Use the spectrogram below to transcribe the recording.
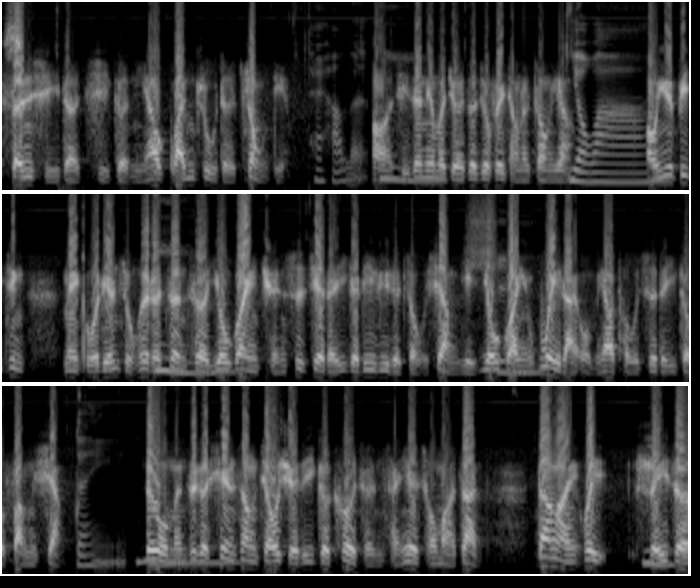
升息的几个你要关注的重点。太好了。哦，其实你有没有觉得这就非常的重要？有啊。哦，因为毕竟。美国联准会的政策攸关于全世界的一个利率的走向，也攸关于未来我们要投资的一个方向。对，所以我们这个线上教学的一个课程——产业筹码站，当然会。随着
